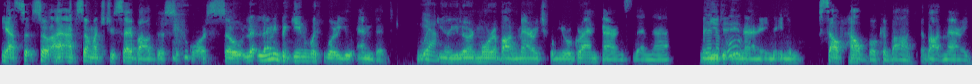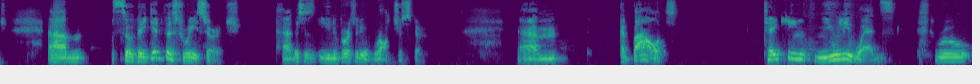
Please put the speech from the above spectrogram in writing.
Yeah so, so i have so much to say about this of course. So let, let me begin with where you ended. With, yeah. you know you learned more about marriage from your grandparents than uh, than, than you did in, a, in, in self-help book about about marriage. Um, so they did this research. Uh, this is the University of Rochester um, about taking newlyweds through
